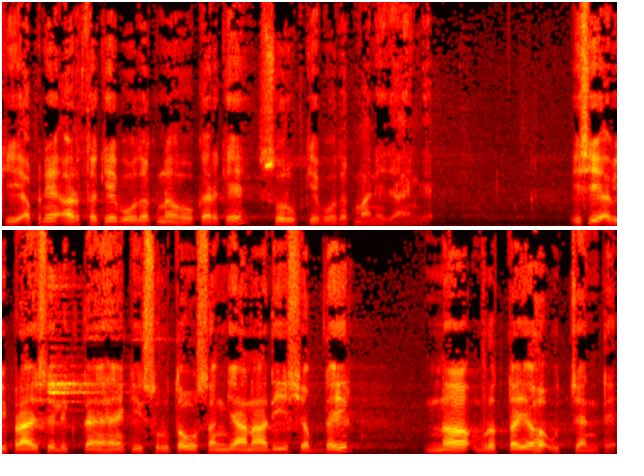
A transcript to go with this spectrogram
कि अपने अर्थ के बोधक न होकर के स्वरूप के बोधक माने जाएँगे। इसी अभिप्राय से लिखते हैं कि श्रुतो संज्ञानादि शब्द न वृत्त उच्चनते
